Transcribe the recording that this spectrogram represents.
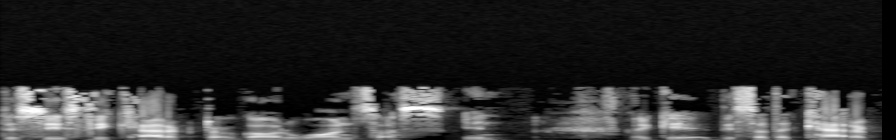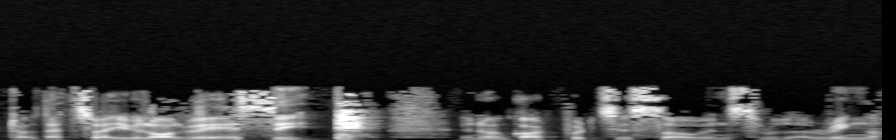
This is the character God wants us in. Okay, these are the character. That's why you will always see, you know, God puts his servants through the ringer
